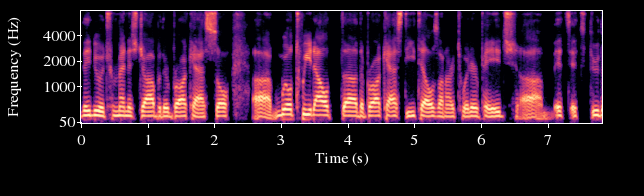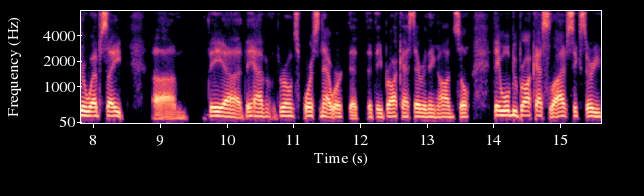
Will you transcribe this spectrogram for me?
they do a tremendous job with their broadcast. So um, we'll tweet out uh, the broadcast details on our Twitter page. Um, it's it's through their website. Um, they uh, they have their own sports network that, that they broadcast everything on. So they will be broadcast live six thirty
